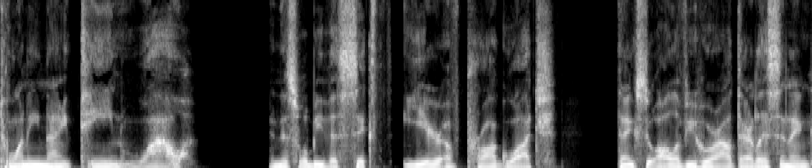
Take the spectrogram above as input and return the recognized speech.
2019. Wow. And this will be the sixth year of Prog Watch. Thanks to all of you who are out there listening.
